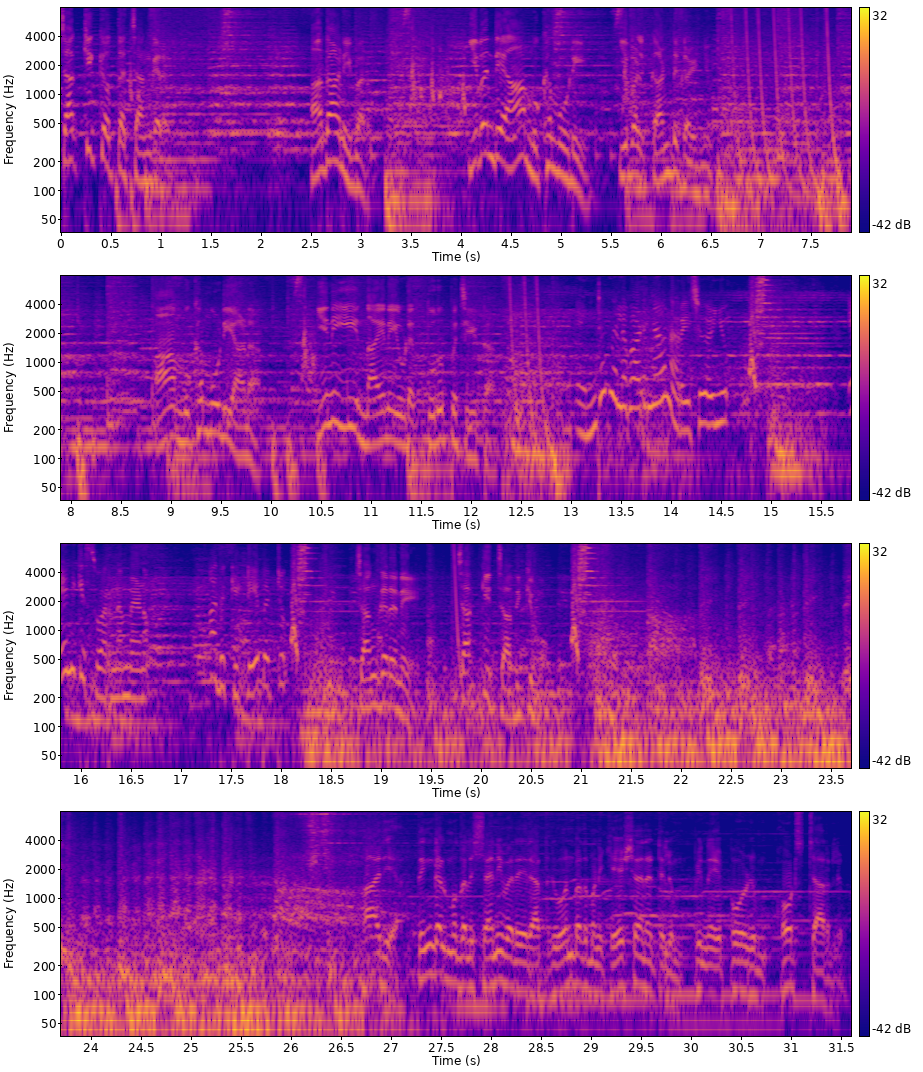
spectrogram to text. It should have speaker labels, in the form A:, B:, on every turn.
A: ചക്കിക്കൊത്ത ചങ്കരൻ. അതാണിവർ. ഇവന്റെ ആ മുഖംമൂടി ഇവൾ കണ്ടു കഴിഞ്ഞു. ആ മുഖംമൂടിയാണ് ഇനി ഈ നയനയുടെ തുറുപ്പ് ചീട്ട്
B: എന്റെ നിലപാട് ഞാൻ അറിയിച്ചു കഴിഞ്ഞു. എനിക്ക് സ്വർണം വേണം. അത് കിട്ടിയേ പറ്റൂ.
A: ചങ്കരനെ ചക്കി ചതിക്കുമോ?
C: ഭാര്യ. തിങ്കൾ മുതൽ ശനി വരെ രാത്രി ഒൻപത് മണിക്ക് ഏഷ്യാനെറ്റിലും പിന്നെ എപ്പോഴും ഹോട്ട്സ്റ്റാറിലും.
